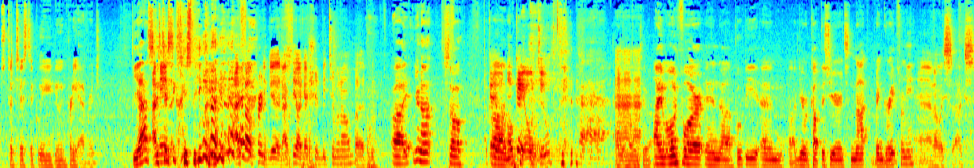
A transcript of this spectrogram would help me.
statistically doing pretty average. Yeah, I mean- statistically speaking. I felt pretty good. I feel like I should be 2 0, but. uh, you're not. So Okay, Um, okay, 0 2. I am 0 I am 0 4 in uh, Poopy and uh, Deerwood Cup this year. It's not been great for me. Yeah, it always sucks.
